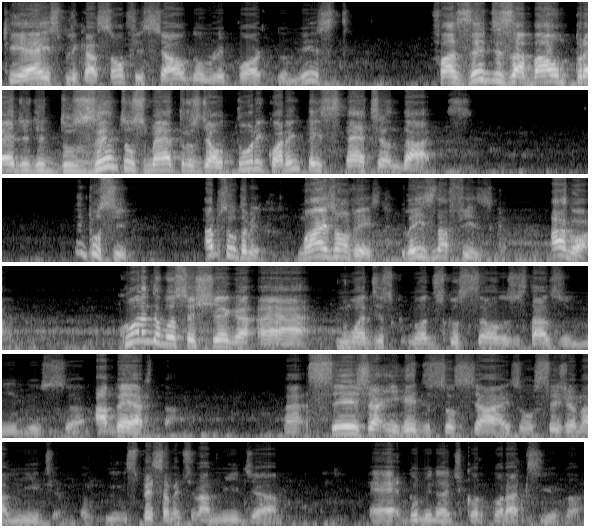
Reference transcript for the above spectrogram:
que é a explicação oficial do report do NIST, fazer desabar um prédio de 200 metros de altura e 47 andares. Impossível. Absolutamente. Mais uma vez, leis da física. Agora, quando você chega é, numa, numa, discussão nos Estados Unidos é, aberta, é, seja em redes sociais ou seja na mídia, especialmente na mídia é, dominante corporativa,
